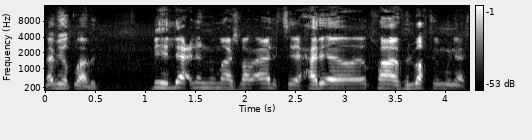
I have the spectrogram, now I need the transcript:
ما فيه طوابق به آلة حري- آه، إطفاء في الوقت المناسب.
